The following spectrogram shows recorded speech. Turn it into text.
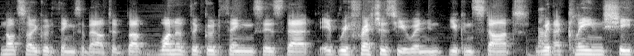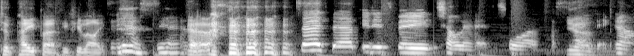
not so good things about it. But one of the good things is that it refreshes you and you can start with a clean sheet of paper, if you like. Yes, yeah. Yeah. Besides that, it is very challenge for us. Yeah. Yeah,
